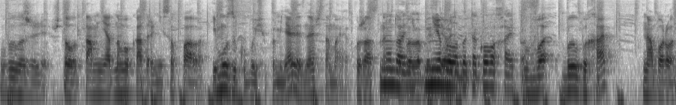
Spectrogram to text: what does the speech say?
выложили, что там ни одного кадра не совпало, и музыку бы еще поменяли, знаешь, самое ужасное, Ну что да, было не, бы не сделали. было бы такого хайпа. В- был бы хайп, наоборот.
